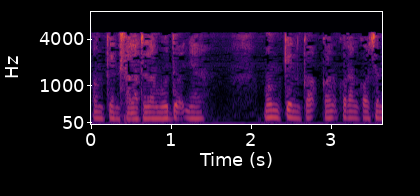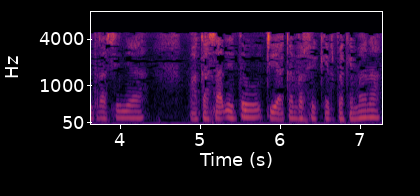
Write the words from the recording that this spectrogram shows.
mungkin salah dalam wuduknya, mungkin kurang konsentrasinya, maka saat itu dia akan berpikir bagaimana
